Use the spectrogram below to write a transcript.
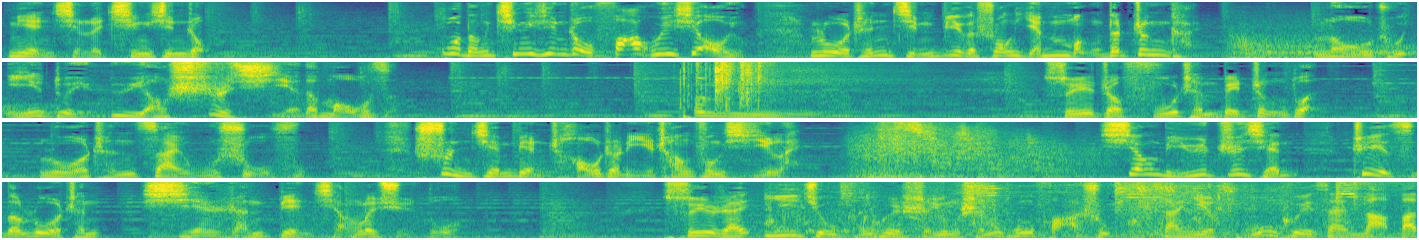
念起了清心咒。不等清心咒发挥效用，洛尘紧闭的双眼猛地睁开，露出一对欲要嗜血的眸子。砰！随着浮尘被挣断，洛尘再无束缚，瞬间便朝着李长风袭来。相比于之前，这次的洛尘显然变强了许多。虽然依旧不会使用神通法术，但也不会再那般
